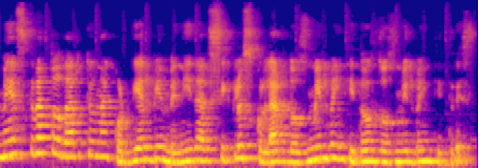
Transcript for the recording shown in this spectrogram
me es grato darte una cordial bienvenida al ciclo escolar 2022-2023.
